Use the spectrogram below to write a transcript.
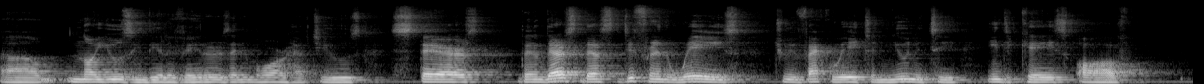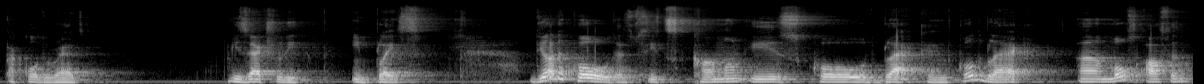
um, not using the elevators anymore, have to use stairs. Then there's, there's different ways to evacuate an unity in the case of a code red is actually in place. The other code that it's common is code black, and code black uh, most often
